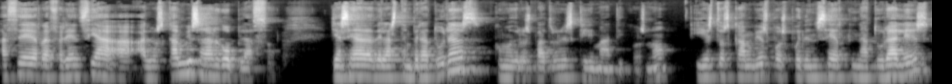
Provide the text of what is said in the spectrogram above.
hace referencia a los cambios a largo plazo ya sea de las temperaturas como de los patrones climáticos. ¿no? Y estos cambios pues, pueden ser naturales,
